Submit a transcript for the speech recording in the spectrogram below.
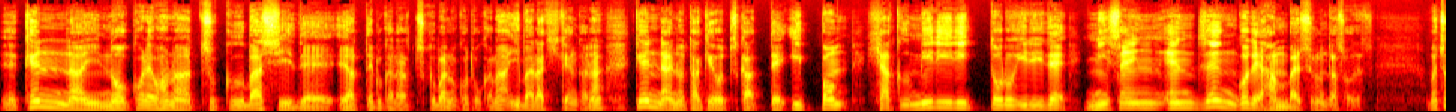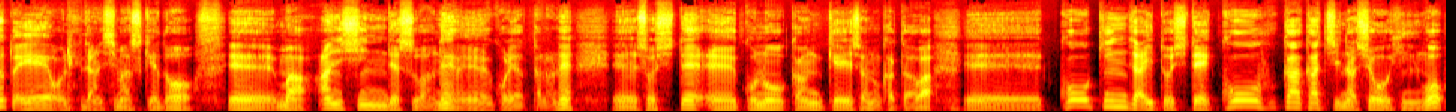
えー、県内のこれはほなつくば市でやってるからつくばのことかな茨城県かな県内の竹を使って1本100ミリリットル入りで2,000円前後で販売するんだそうです。まあ、ちょっとええお値段しますけど、えー、まあ安心ですわね、えー、これやったらね、えー、そして、え、この関係者の方は、え、抗菌剤として高付加価値な商品を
